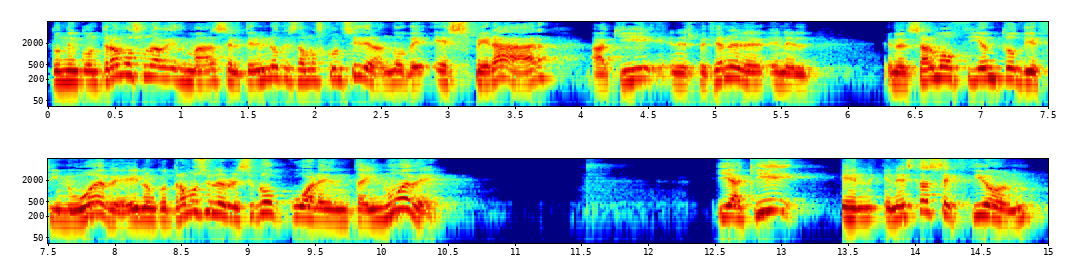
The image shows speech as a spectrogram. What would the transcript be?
donde encontramos una vez más el término que estamos considerando de esperar, aquí en especial en el, en el, en el Salmo 119, y lo encontramos en el versículo 49. Y aquí, en, esta sección,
